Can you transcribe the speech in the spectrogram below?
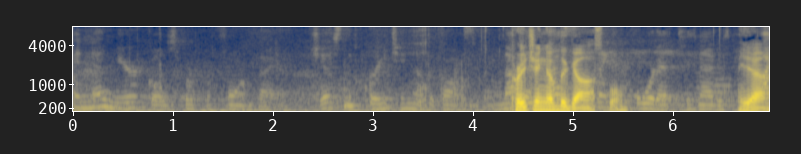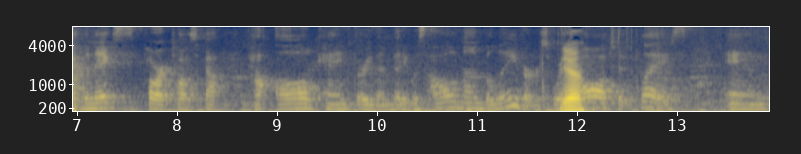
And no miracles were performed there, just the preaching of the gospel. preaching of the gospel. Important to notice. Yeah. Like the next part talks about how all came through them, but it was all among believers where yeah. all took place. And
